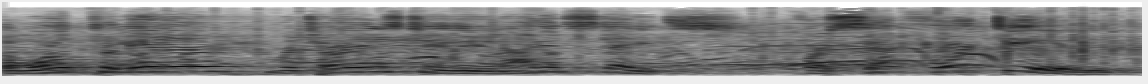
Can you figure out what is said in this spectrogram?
The world premiere returns to the United States for set 14.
